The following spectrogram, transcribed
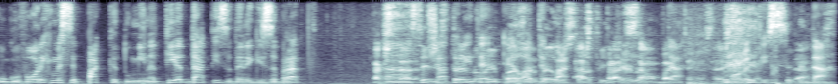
оговорихме се пак като минат тия дати, за да не ги забравят. Пак ще А, Силистра, Нови Пазар, елате пак. Белослав Аз ще Трианон. само ми Да, моля ти се. Да, Да.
